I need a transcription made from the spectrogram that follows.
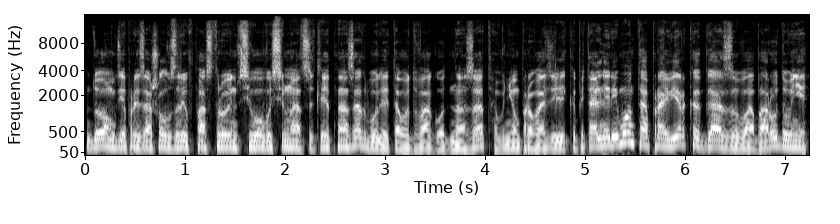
Дом, где произошел взрыв, построен всего 18 лет назад, более того, два года назад. В нем проводили капитальный ремонт, а проверка газового оборудования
